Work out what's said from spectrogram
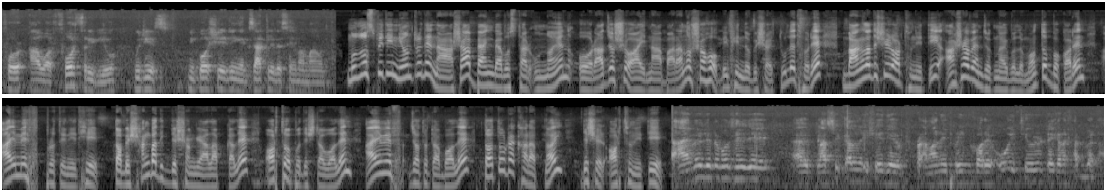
for our fourth review, which is negotiating exactly the same amount. মূল্যস্ফীতি নিয়ন্ত্রণে না আসা, ব্যাংক ব্যবস্থার উন্নয়ন ও রাজস্ব আয় না বাড়ানো সহ বিভিন্ন বিষয় তুলে ধরে বাংলাদেশের অর্থনীতি আশাব্যঞ্জক নয় বলে মন্তব্য করেন আইএমএফ প্রতিনিধি। তবে সাংবাদিকদের সঙ্গে আলাপকালে অর্থ উপদেষ্টা বলেন, আইএমএফ যতটা বলে ততটা খারাপ নয় দেশের অর্থনীতি। আইএমএফ যেটা বলছে যে ক্লাসিক্যাল সে যে মানি প্রিন্ট করে, ওই থিওরিটা এখানে খাটবে না।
